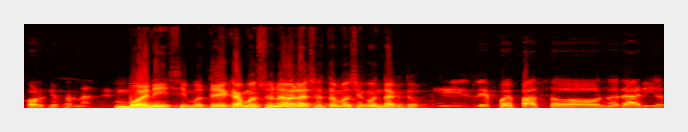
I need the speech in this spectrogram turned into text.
Jorge Fernández. Buenísimo, te dejamos un abrazo, estamos en contacto. después paso honorario.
